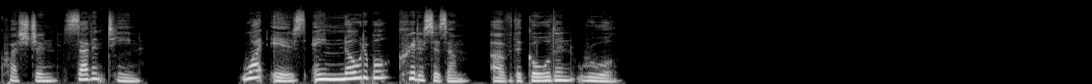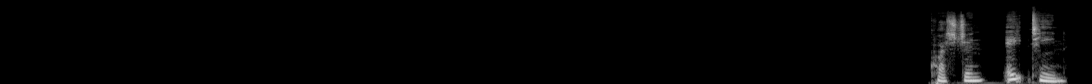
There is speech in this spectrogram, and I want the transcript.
Question 17. What is a notable criticism of the Golden Rule? Question 18.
